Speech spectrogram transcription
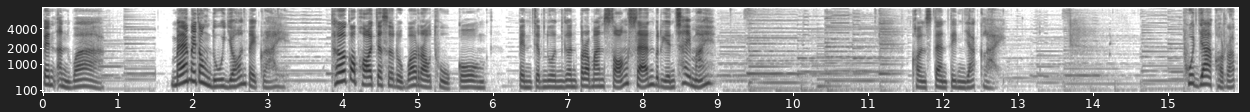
เป็นอันว่า แม้ไม่ต้องดูย้อนไปไกล เธอก็พอจะสรุปว่าเราถูกโกง เป็นจำนวนเงินประมาณสองแสนเหรียญใช่ไหมคอนสแตนตินยักไหล พูดยากขอรับ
